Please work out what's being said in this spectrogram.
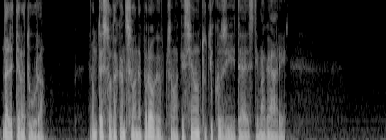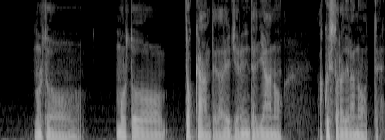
da letteratura, è un testo da canzone, però che, insomma, che siano tutti così i testi, magari. Molto molto toccante da leggere in italiano a quest'ora della notte.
